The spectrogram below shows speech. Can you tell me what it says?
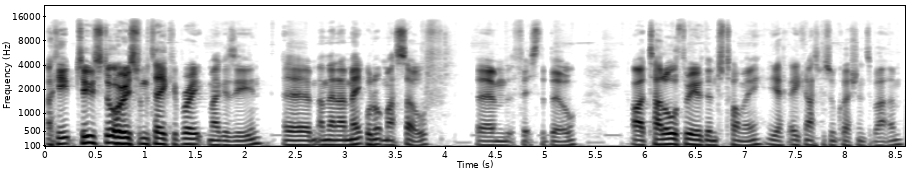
I keep two stories from the Take a Break magazine, um, and then I make one up myself um, that fits the bill. I tell all three of them to Tommy. Yeah, he can ask me some questions about them,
